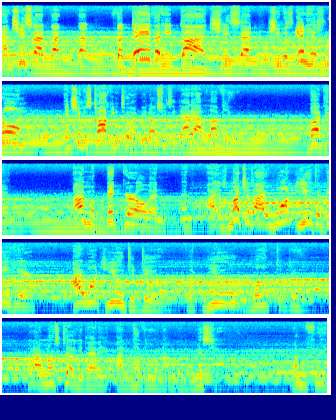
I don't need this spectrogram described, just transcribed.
and she said that that the day that he died she said she was in his room and she was talking to him. You know, she said, Daddy, I love you. But I'm a big girl, and, and I, as much as I want you to be here, I want you to do what you want to do. But I must tell you, Daddy, I love you and I'm going to miss you. I'm afraid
